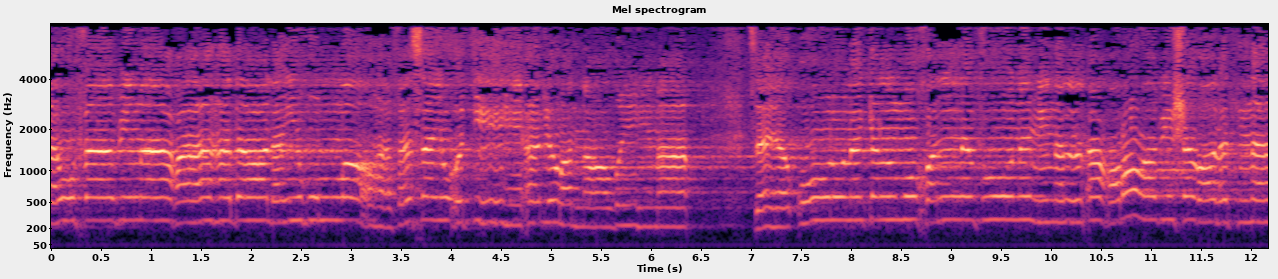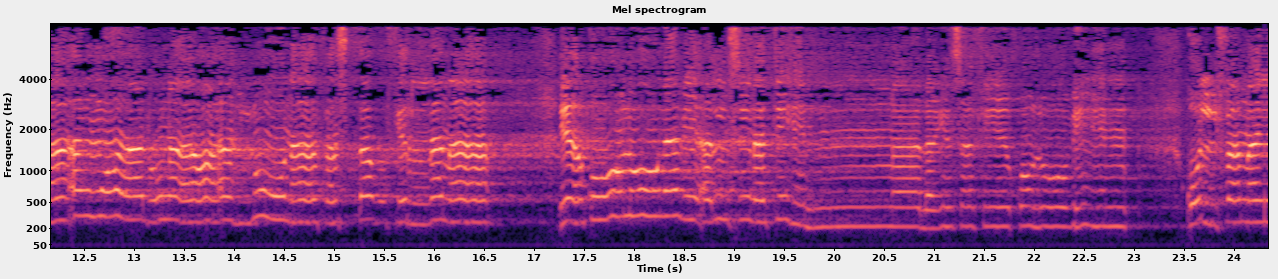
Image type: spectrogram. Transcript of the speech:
أوفى بما عاهد عليه الله فسيؤتيه أجرا عظيما. سيقول لك المخلفون من الأعراب شغلتنا أموالنا وأهلنا فاستغفر لنا. يقولون بألسنتهم ما ليس في قلوبهم. قل فمن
